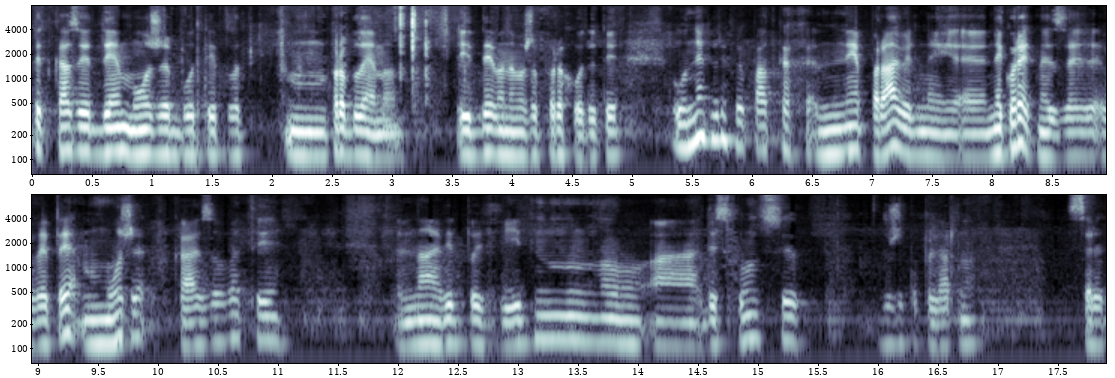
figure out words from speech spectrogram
підказує, де може бути проблема і де вона може переходити. У некоторих випадках неправильний, е, некоректний ЗВП може вказувати на відповідну дисфункцію, дуже популярну серед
